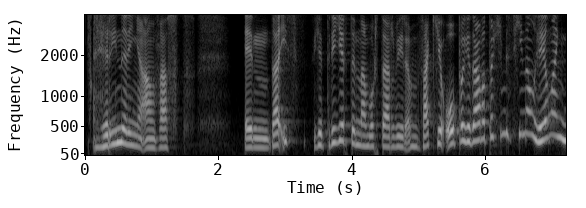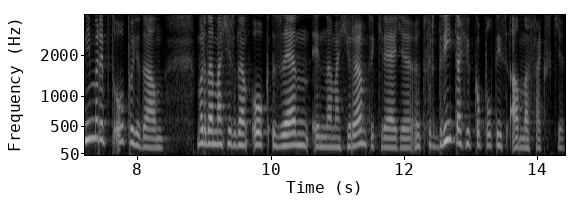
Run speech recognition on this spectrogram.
herinneringen aan vast. En dat is getriggerd en dan wordt daar weer een vakje open gedaan, wat dat je misschien al heel lang niet meer hebt opengedaan. Maar dat mag er dan ook zijn en dat mag je ruimte krijgen. Het verdriet dat gekoppeld is aan dat vakje.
